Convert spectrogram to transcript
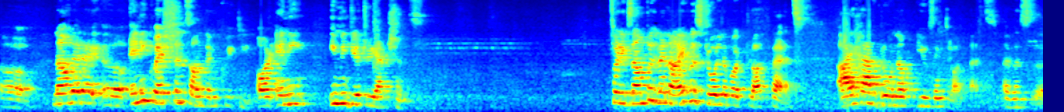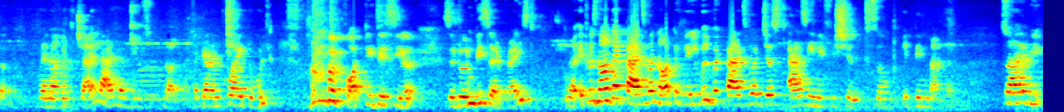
Uh, now that I, uh, any questions on them quickly or any immediate reactions? For example, when I was told about cloth pads, I have grown up using cloth pads. I was uh, when I was a child, I have used cloth pads. Again, I'm quite old, 40 this year, so don't be surprised. It was not that pads were not available, but pads were just as inefficient, so it didn't matter. So I have,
